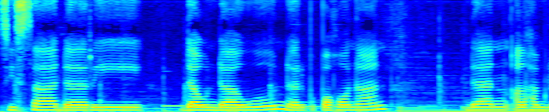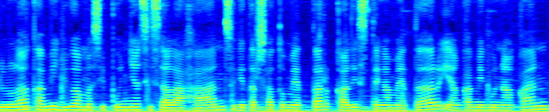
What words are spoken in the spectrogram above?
sisa dari daun-daun dari pepohonan dan alhamdulillah kami juga masih punya sisa lahan sekitar 1 meter kali setengah meter yang kami gunakan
